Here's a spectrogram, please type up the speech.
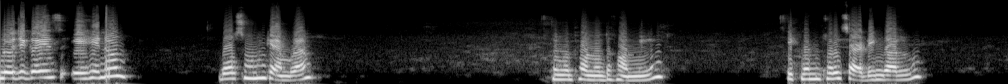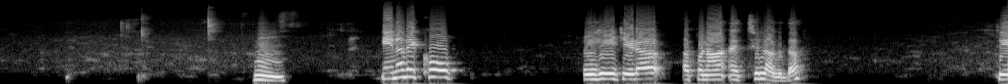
ਲੋ ਜੀ ਗਾਇਸ ਇਹ ਨਾ ਬਹੁਤ ਸੋਹਣਾ ਕੈਮਰਾ ਤੇ ਮੈਂ ਤੁਹਾਨੂੰ ਦਿਖਾਉਂਦੀ ਹਾਂ। ਇੱਕ ਮਿੰਟ ਥੋੜੀ ਸੈਟਿੰਗ ਕਰ ਲਵਾਂ ਹੂੰ। ਇਹ ਨਾ ਦੇਖੋ, ਇਹ ਜਿਹੜਾ ਆਪਣਾ ਇੱਥੇ ਲੱਗਦਾ। ਤੇ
